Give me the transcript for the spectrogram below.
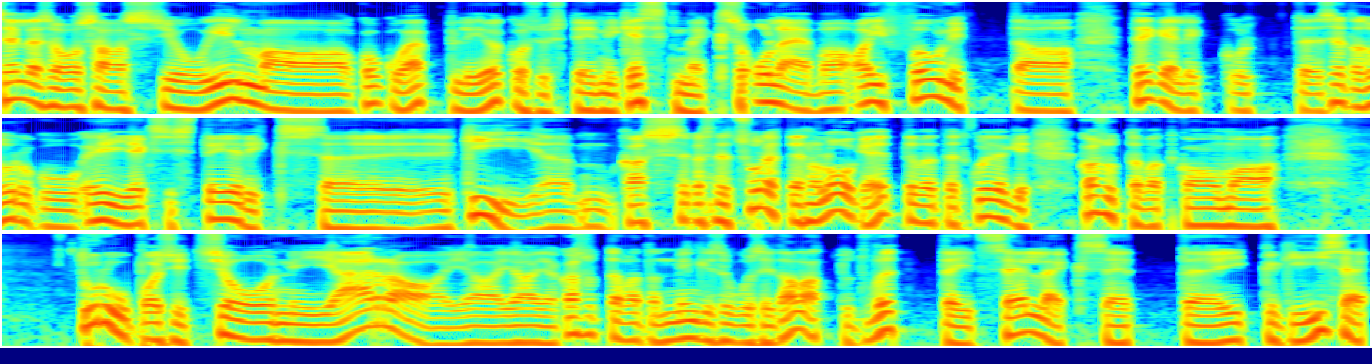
selles osas ju ilma kogu Apple'i ökosüsteemi keskmeks oleva iPhone'ita tegelikult seda turgu ei eksisteerikski. kas, kas need suured tehnoloogiaettevõtted kuidagi kasutavad ka oma turupositsiooni ära ja, ja, ja kasutavad nad mingisuguseid alatud võtteid selleks, et ikkagi ise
